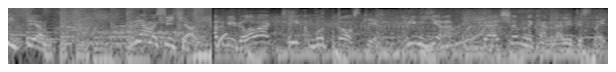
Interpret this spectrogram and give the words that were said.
и Ферб. Прямо сейчас. Рви голова Кик Бутовский. Премьера. Дальше на канале Дисней.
